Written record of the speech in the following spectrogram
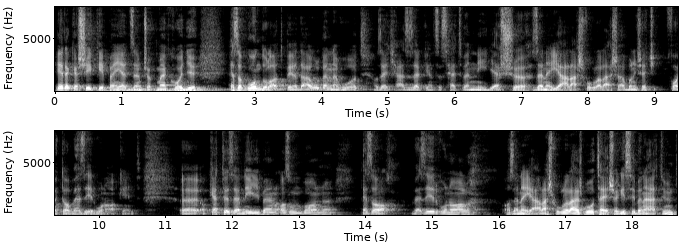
Érdekességképpen jegyzem csak meg, hogy ez a gondolat például benne volt az egyház 1974-es zenei állásfoglalásában is egyfajta vezérvonalként. A 2004-ben azonban ez a vezérvonal a zenei állásfoglalásból teljes egészében eltűnt,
